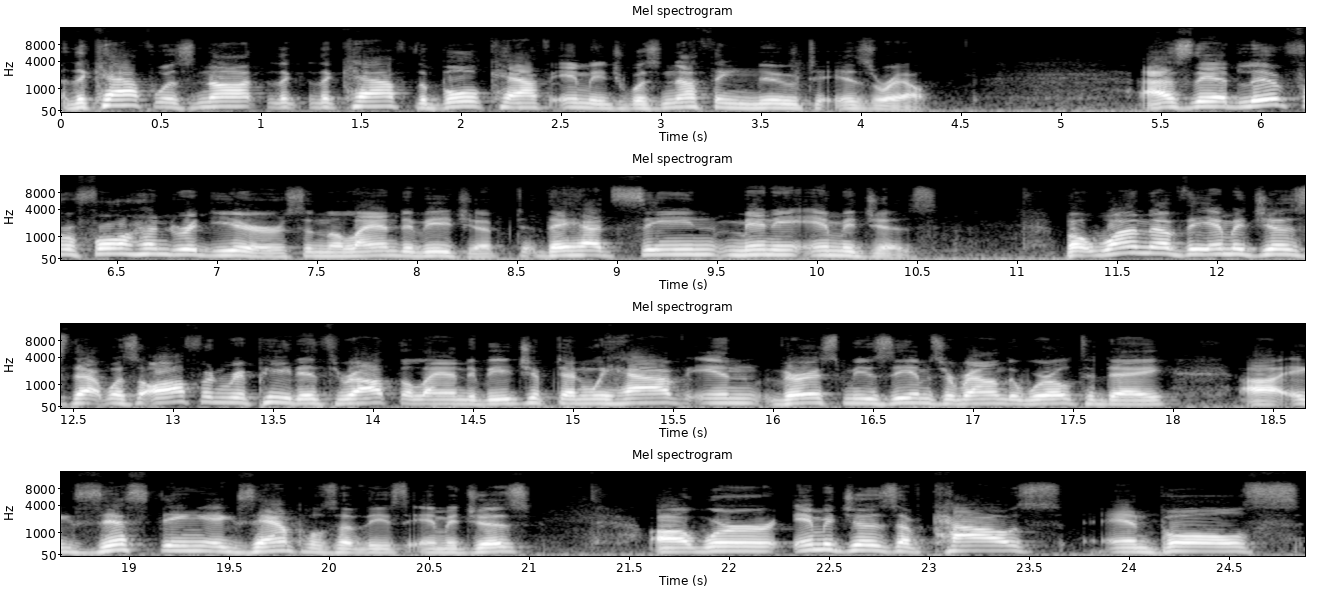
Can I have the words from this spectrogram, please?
the calf was not, the, the calf, the bull calf image was nothing new to Israel. As they had lived for 400 years in the land of Egypt, they had seen many images. But one of the images that was often repeated throughout the land of Egypt, and we have in various museums around the world today uh, existing examples of these images, uh, were images of cows and bulls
